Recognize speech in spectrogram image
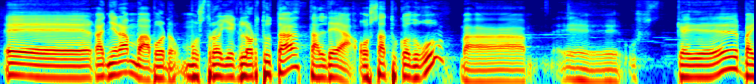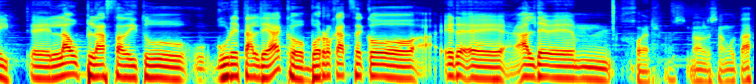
E, gainera, ba, bueno, mustroiek lortuta taldea osatuko dugu, ba, e, ke, bai, e, lau plaza ditu gure taldeak, o, borrokatzeko er, e, alde, mm, joer, no esanguta.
